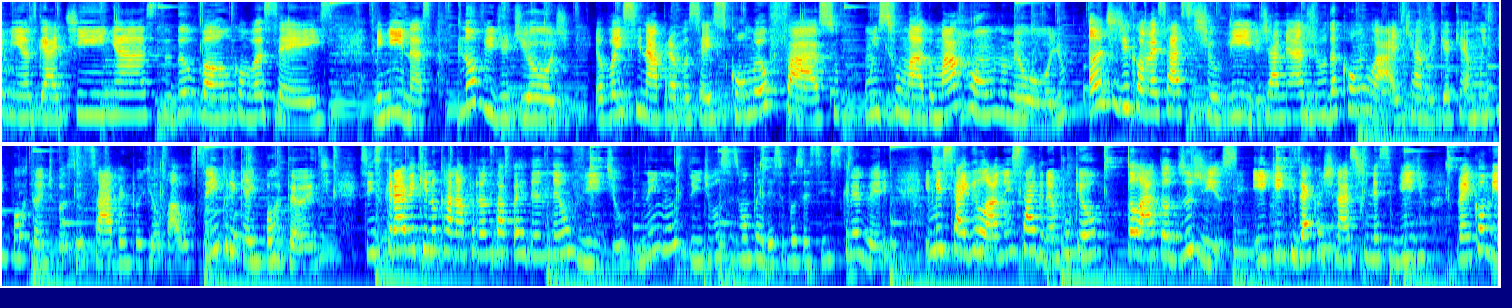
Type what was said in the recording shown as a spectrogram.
Oi, minhas gatinhas, tudo bom com vocês? Meninas, no vídeo de hoje eu vou ensinar pra vocês como eu faço um esfumado marrom no meu olho. Antes de começar a assistir o vídeo, já me ajuda com o like, amiga, que é muito importante, vocês sabem, porque eu falo sempre que é importante. Se inscreve aqui no canal pra não estar tá perdendo nenhum vídeo. Nenhum vídeo vocês vão perder se vocês se inscreverem. E me segue lá no Instagram, porque eu tô lá todos os dias. E quem quiser continuar assistindo esse vídeo, vem comigo.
